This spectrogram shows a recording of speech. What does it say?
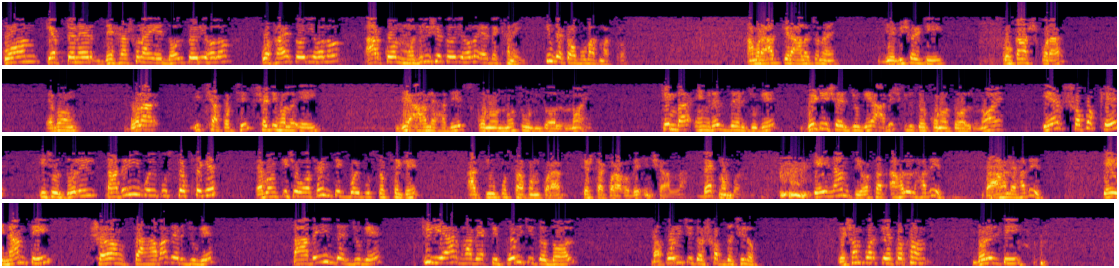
কোন ক্যাপ্টেনের দেখাশোনায় এই দল তৈরি হলো, কোথায় তৈরি হলো, আর কোন মজলিসে তৈরি হলো, এর ব্যাখ্যা নেই। কিন্তু একটা অপবাদ মাত্র। আমরা আজকের আলোচনায় যে বিষয়টি প্রকাশ করার এবং বলার ইচ্ছা করছি, সেটি হলো এই যে আহলে হাদিস কোন নতুন দল নয়। কিংবা ইংরেজদের যুগে, ব্রিটিশের যুগে আবিষ্কৃত কোন দল নয়। এর সপক্ষে কিছু দলিল তাদেরই বই পুস্তক থেকে এবং কিছু অথেন্টিক বই পুস্তক থেকে আজকে উপস্থাপন করার চেষ্টা করা হবে ইনশাআল্লাহ। এক নম্বর, এই নামটি অর্থাৎ আহলুল হাদিস বা আহলে হাদিস, এই নামটি স্বয়ং সাহাবাদের যুগে তাবেইনদের যুগে ক্লিয়ার ভাবে একটি পরিচিত দল বা পরিচিত শব্দ ছিল। এ সম্পর্কে প্রথম দলিলটি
